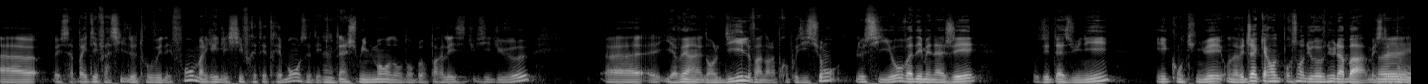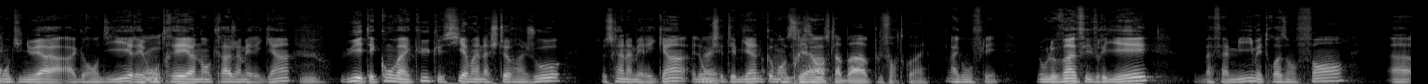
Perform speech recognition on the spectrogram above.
euh, et ça n'a pas été facile de trouver des fonds, malgré que les chiffres étaient très bons. C'était Ouais. tout un cheminement dont on peut reparler si tu, si tu veux. Euh, Il y avait un- dans le deal, enfin dans la proposition, le CEO va déménager aux États-Unis et continuer. On avait déjà 40% du revenu là-bas, mais c'était pour continuer à, à grandir et montrer un ancrage américain. Mm. Lui était convaincu que s'il y avait un acheteur un jour, ce serait un Américain. Et donc c'était bien de Une commencer à, présence là-bas plus forte, quoi. à gonfler. Donc le 20 février, avec ma famille, mes trois enfants, euh,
